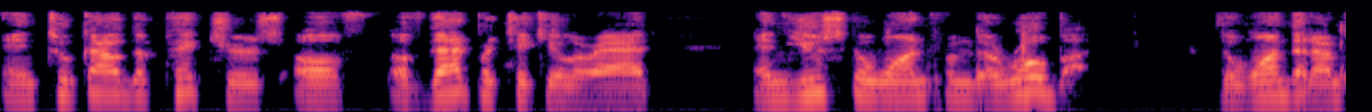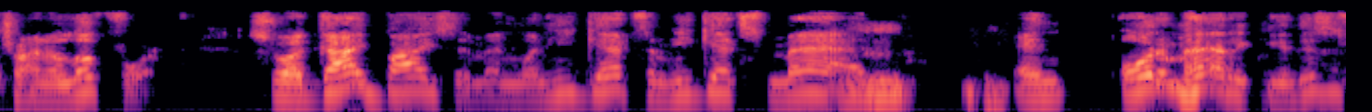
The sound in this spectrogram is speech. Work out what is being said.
and took out the pictures of of that particular ad and used the one from the robot, the one that I'm trying to look for. So a guy buys him, and when he gets him, he gets mad, and automatically, and this is,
